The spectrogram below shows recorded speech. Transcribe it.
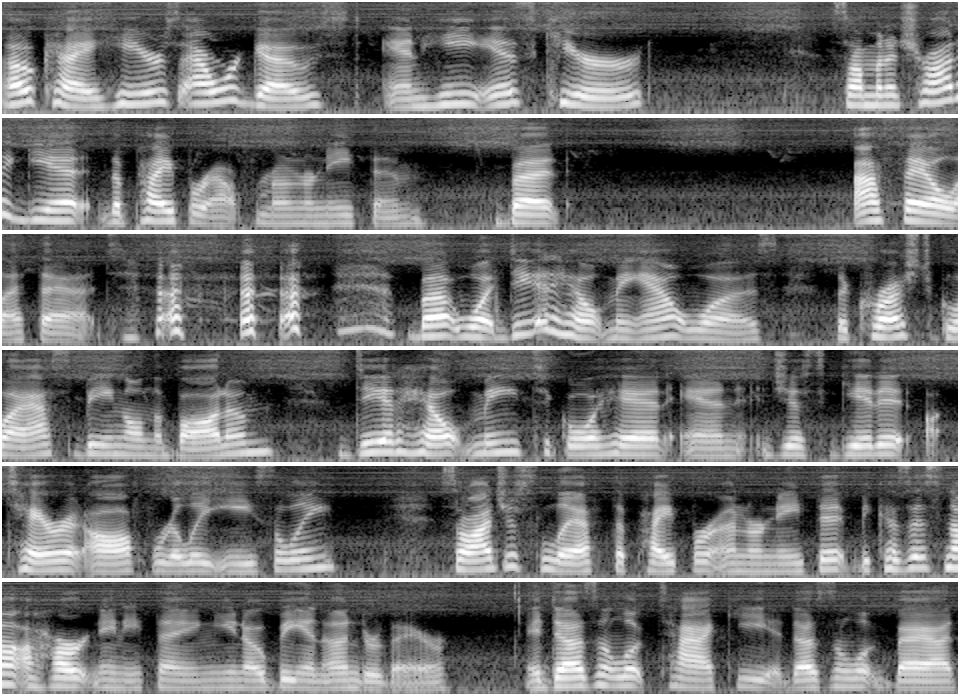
Okay, here's our ghost, and he is cured. So I'm going to try to get the paper out from underneath him, but I fail at that. but what did help me out was the crushed glass being on the bottom did help me to go ahead and just get it, tear it off really easily. So I just left the paper underneath it because it's not hurting anything, you know, being under there. It doesn't look tacky. It doesn't look bad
